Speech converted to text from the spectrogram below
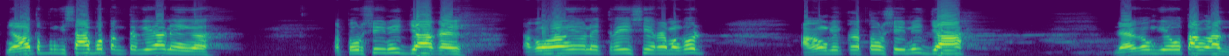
Nya ato pong isabot ang tagian eh nga 14 media kay akong hangyo ni Tracy raman god. Akong gi 14 media. Dahil akong giutang ag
